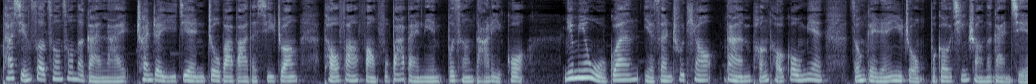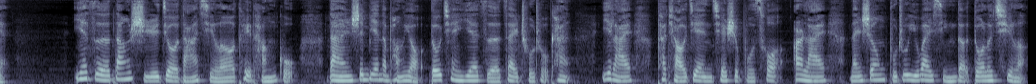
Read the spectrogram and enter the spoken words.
他行色匆匆地赶来，穿着一件皱巴巴的西装，头发仿佛八百年不曾打理过。明明五官也算出挑，但蓬头垢面，总给人一种不够清爽的感觉。椰子当时就打起了退堂鼓，但身边的朋友都劝椰子再处处看。一来他条件确实不错，二来男生不注意外形的多了去了。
